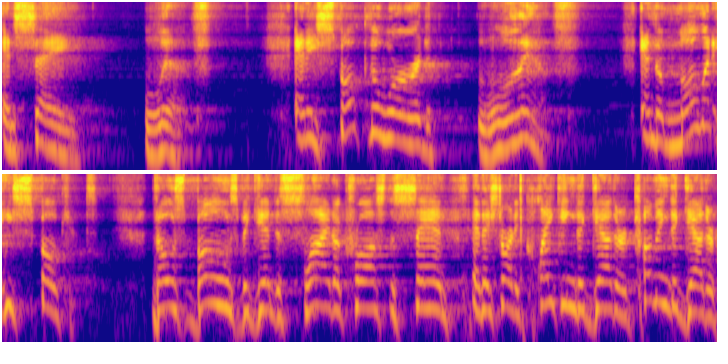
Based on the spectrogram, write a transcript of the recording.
and say, live. And he spoke the word live. And the moment he spoke it, those bones began to slide across the sand and they started clanking together, coming together,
